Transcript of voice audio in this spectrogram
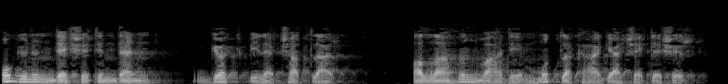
O günün dehşetinden gök bile çatlar. Allah'ın vaadi mutlaka gerçekleşir.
